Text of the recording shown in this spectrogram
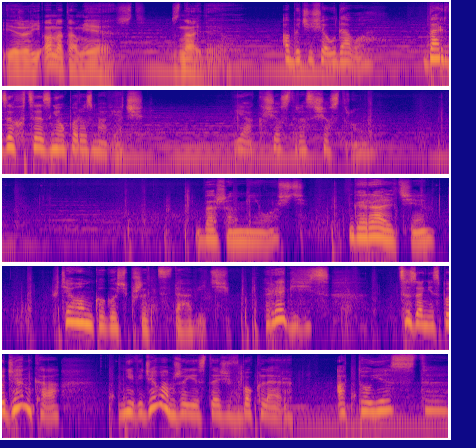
Jeżeli ona tam jest, znajdę ją. Oby ci się udało. Bardzo chcę z nią porozmawiać. Jak siostra z siostrą. Wasza miłość. Geralcie, chciałam kogoś przedstawić. Regis, co za niespodzianka. Nie wiedziałam, że jesteś w Bokler. A to jest... e,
